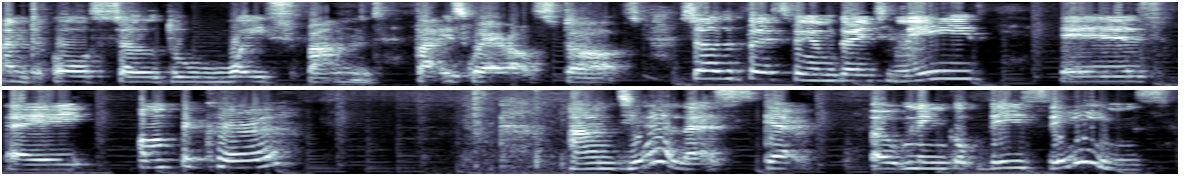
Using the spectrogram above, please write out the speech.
and also the waistband. That is where I'll start. So the first thing I'm going to need is a unpicker and yeah, let's get opening up these seams.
